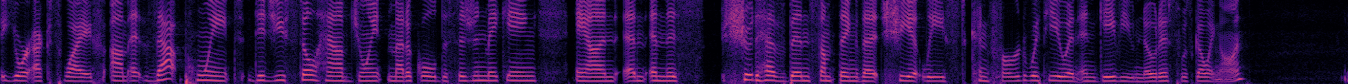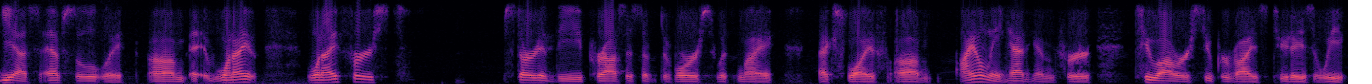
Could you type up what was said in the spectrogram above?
your ex-wife um, at that point did you still have joint medical decision making and and and this should have been something that she at least conferred with you and, and gave you notice was going on? Yes absolutely. Um, when i when i first started the process of divorce with my ex-wife um, i only had him for two hours supervised two days a week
